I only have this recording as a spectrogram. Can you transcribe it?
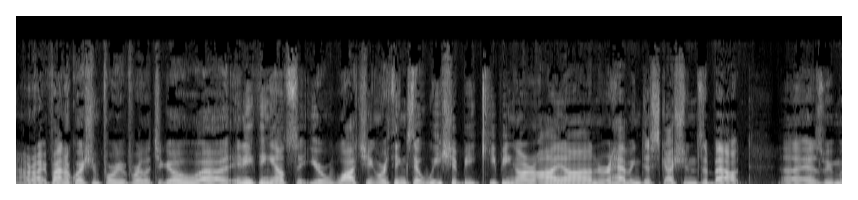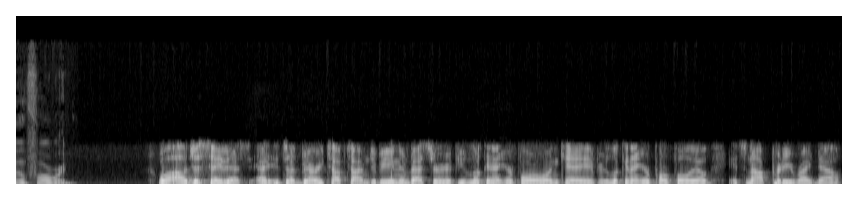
All right. Final question for you before I let you go. Uh, anything else that you're watching or things that we should be keeping our eye on or having discussions about uh, as we move forward? Well, I'll just say this. Uh, it's a very tough time to be an investor. If you're looking at your 401k, if you're looking at your portfolio, it's not pretty right now.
